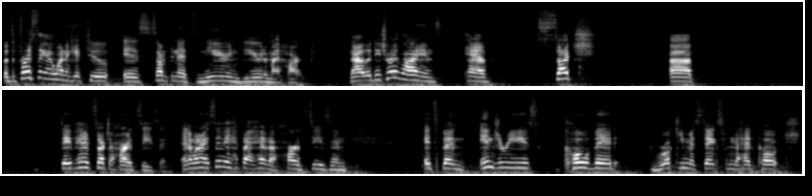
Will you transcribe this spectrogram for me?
But the first thing I want to get to is something that's near and dear to my heart. Now the Detroit Lions have such uh they've had such a hard season. And when I say they have had a hard season, it's been injuries, COVID, rookie mistakes from the head coach.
